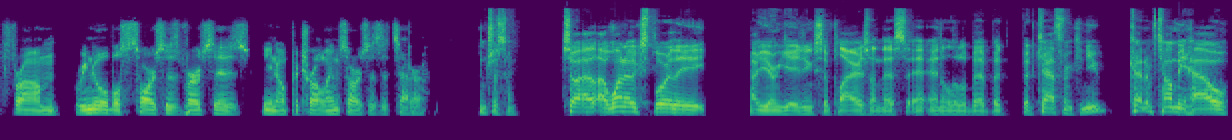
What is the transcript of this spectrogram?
from renewable sources versus, you know, petroleum sources, et cetera. Interesting. So I, I want to explore the how you're engaging suppliers on this in a little bit. But but Kathryn, can you kind of tell me how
